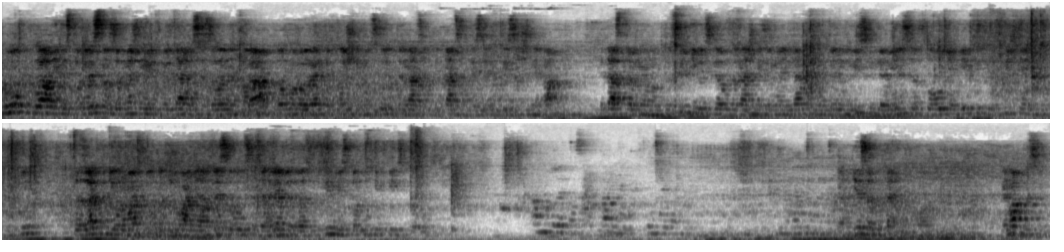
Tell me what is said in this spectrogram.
Про укладення з товариством з обмеженою відповідальністю Зелена гора договору оренди площі 0,13-15 тисячних га. Кадастровий номер присутній від слова призначення земельної ділянки на 8 для будівництва обслуговування об'єктів туристичної інфраструктури та закладів громадського харчування. Адреса вулиця Загребля, 27, місто Бухів, Київська. Там були запитання. Є запитання у вас? Нема присутніх?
